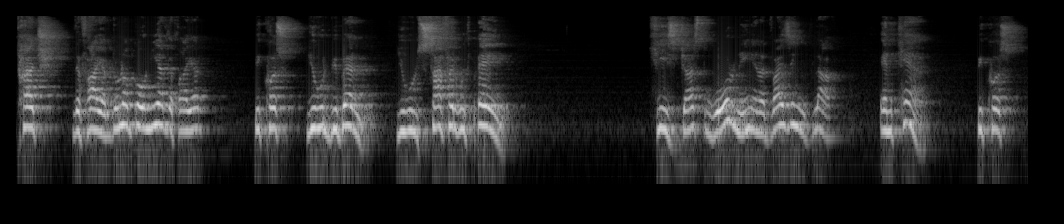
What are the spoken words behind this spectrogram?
touch the fire, do not go near the fire, because you will be burned, you will suffer with pain. He is just warning and advising with love and care because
